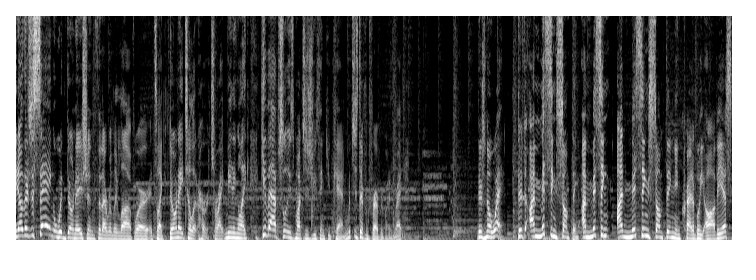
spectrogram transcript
You know, there's a saying with donations that I really love where it's like donate till it hurts, right? Meaning like give absolutely as much as you think you can, which is different for everybody, right? There's no way. There's, I'm missing something. I'm missing I'm missing something incredibly obvious.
